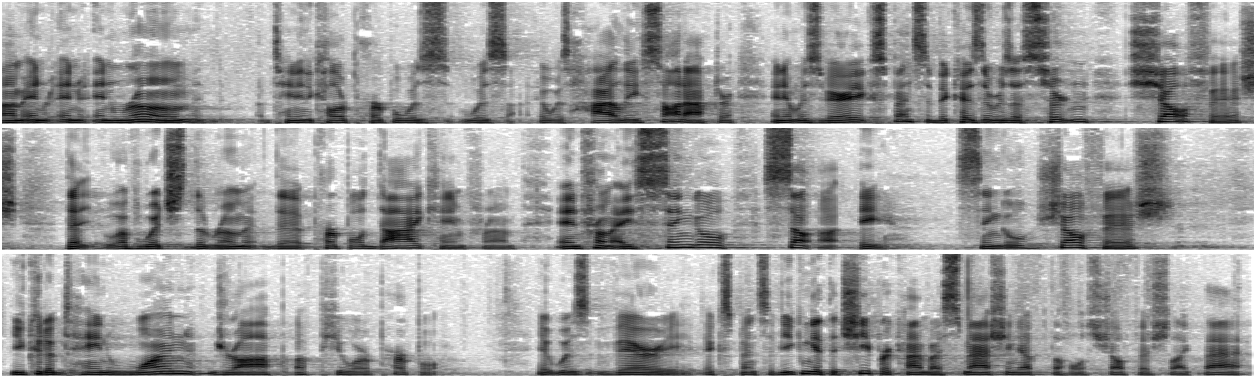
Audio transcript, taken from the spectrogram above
um, in, in, in Rome, obtaining the color purple was, was, it was highly sought after, and it was very expensive because there was a certain shellfish that, of which the, Roman, the purple dye came from. And from a single, uh, a single shellfish, you could obtain one drop of pure purple. It was very expensive. You can get the cheaper kind by smashing up the whole shellfish like that,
